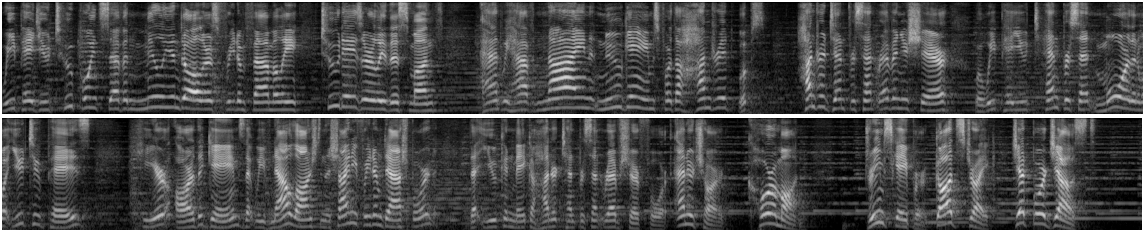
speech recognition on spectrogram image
We paid you $2.7 million, Freedom Family, two days early this month, and we have nine new games for the 100, whoops, 110% revenue share, where we pay you 10% more than what YouTube pays. Here are the games that we've now launched in the Shiny Freedom dashboard that you can make 110% rev share for. Anuchard, Coromon, Dreamscaper, Godstrike, Jetboard Joust,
